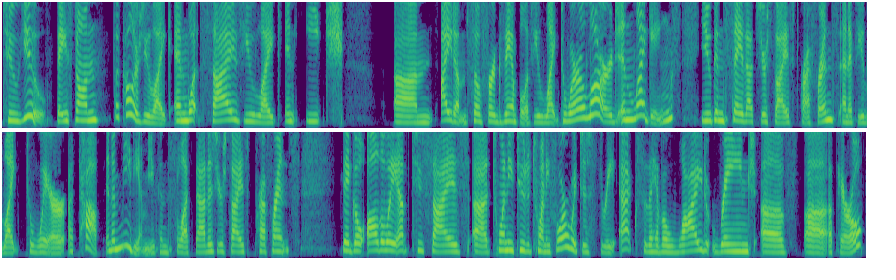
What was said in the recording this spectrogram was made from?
to you based on the colors you like and what size you like in each um, item. So, for example, if you like to wear a large in leggings, you can say that's your size preference. And if you'd like to wear a top in a medium, you can select that as your size preference. They go all the way up to size uh, 22 to 24, which is 3X. So they have a wide range of uh, apparel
